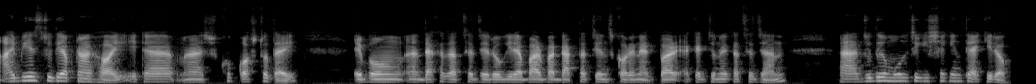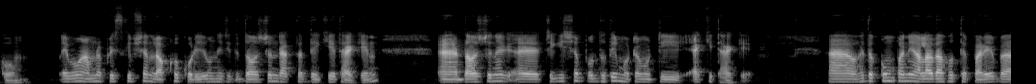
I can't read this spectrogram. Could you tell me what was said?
আইবিএস যদি আপনার হয় এটা খুব কষ্ট দেয় এবং দেখা যাচ্ছে যে রোগীরা বারবার ডাক্তার চেঞ্জ করেন। একবার এক একজনের কাছে যান। যদিও মূল চিকিৎসা কিন্তু একই রকম এবং আমরা প্রেসক্রিপশন লক্ষ্য করি উনি যদি দশজন ডাক্তার দেখিয়ে থাকেন, অ্যা ১০ জনের অ্যা চিকিৎসা পদ্ধতি মোটামুটি একই থাকে। হয়তো কোম্পানি আলাদা হতে পারে বা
